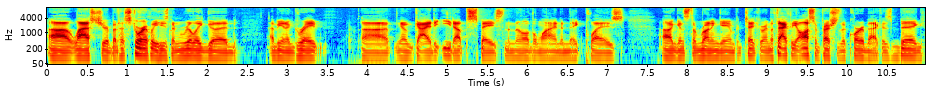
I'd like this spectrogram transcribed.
uh, last year, but historically he's been really good at being a great uh, you know guy to eat up space in the middle of the line and make plays uh, against the running game in particular. And the fact that he also pressures the quarterback is big.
